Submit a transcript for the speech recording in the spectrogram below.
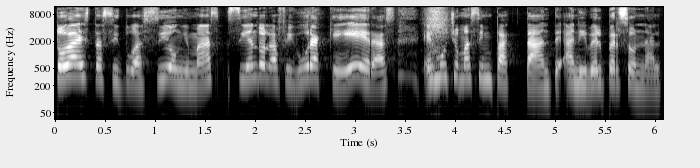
toda esta situación y más siendo la figura que eras, es mucho más impactante a nivel personal.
